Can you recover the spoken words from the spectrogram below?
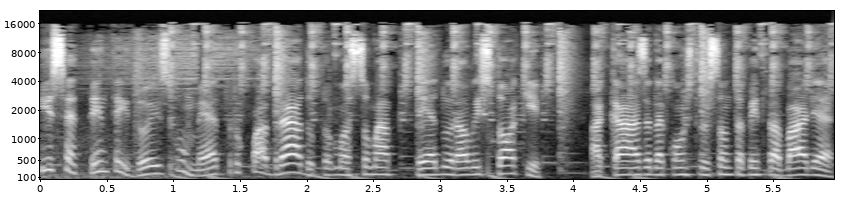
e 72 o um metro quadrado. Promoção até durar o estoque. A Casa da Construção também trabalha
